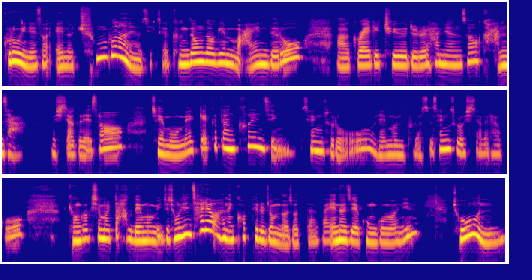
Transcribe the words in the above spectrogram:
그로 인해서 에너 충분한 에너지 제가 긍정적인 마인드로 아 gratitude를 하면서 감사로 시작을 해서 제 몸에 깨끗한 클렌징 생수로 레몬 플러스 생수로 시작을 하고 경각심을 딱 내 몸이 이제 '정신 차려.' 하는 커피를 좀 넣어 줬다가 에너지의 공급원인 좋은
